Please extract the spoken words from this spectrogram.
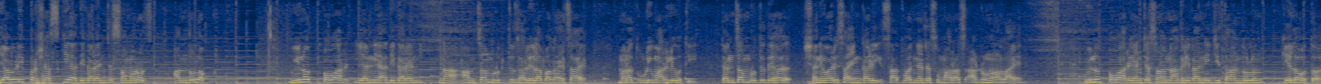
यावेळी प्रशासकीय अधिकाऱ्यांच्या समोरच आंदोलक विनोद पवार यांनी अधिकाऱ्यांना आमचा मृत्यू झालेला बघायचा आहे म्हणत उडी मारली होती. त्यांचा मृतदेह शनिवारी सायंकाळी सात वाजण्याच्या सुमारास आढळून आला आहे. विनोद पवार यांच्यासह नागरिकांनी जिथं आंदोलन केलं होतं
